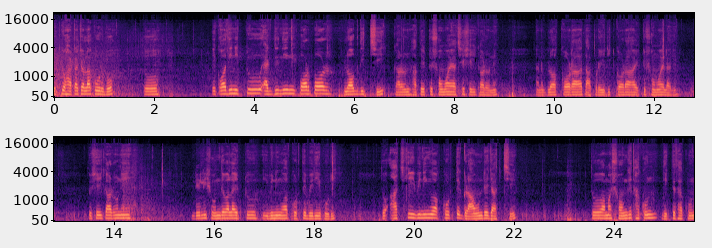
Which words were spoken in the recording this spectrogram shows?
একটু হাঁটাচলা করব। তো এই কদিন একটু এক দিন পর পর ব্লগ দিচ্ছি, কারণ হাতে একটু সময় আছে সেই কারণে। মানে ব্লগ করা, তারপরে এডিট করা, একটু সময় লাগে। তো সেই কারণে ডেলি সন্ধেবেলা একটু ইভিনিং ওয়াক করতে বেরিয়ে পড়ি। তো আজকে ইভিনিং ওয়াক করতে গ্রাউন্ডে যাচ্ছি। তো আমার সঙ্গে থাকুন, দেখতে থাকুন,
